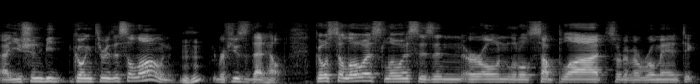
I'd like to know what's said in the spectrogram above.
Uh, you shouldn't be going through this alone. Mm-hmm. Refuses that help. Goes to Lois. Lois is in her own little subplot, sort of a romantic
